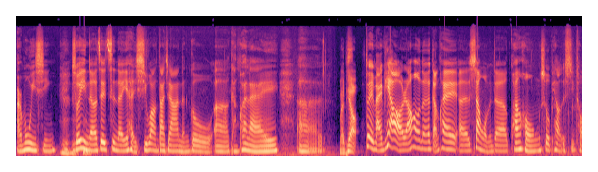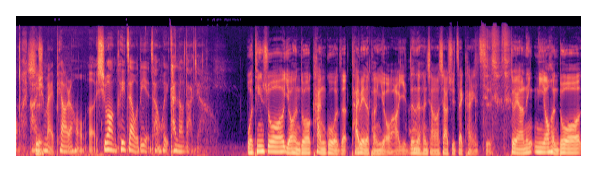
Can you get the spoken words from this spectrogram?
耳目一新。嗯，所以呢这次呢也很希望大家能够呃赶快来呃买票。对，买票，然后呢赶快呃上我们的宽宏售票的系统，赶快去买票，然后呃希望可以在我的演唱会看到大家。我听说有很多看过的台北的朋友啊，也真的很想要下去再看一次。对啊，你你有很多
